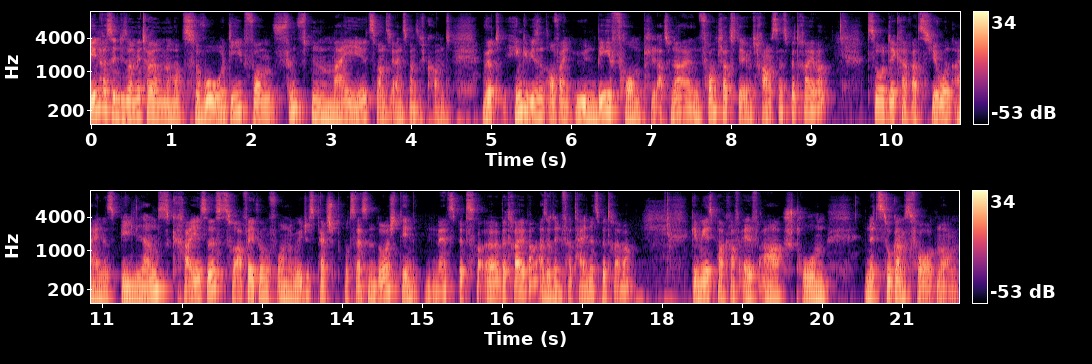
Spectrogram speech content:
Jedenfalls in dieser Mitteilung Nummer 2, die vom 5. Mai 2021 kommt, wird hingewiesen auf ein UNB-Formblatt, ne, ein Formblatt der Übertragungsnetzbetreiber zur Deklaration eines Bilanzkreises zur Abwicklung von Redispatch-Prozessen durch den Netzbetreiber, also den Verteilnetzbetreiber, gemäß 11a Strom Netzzugangsverordnung.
